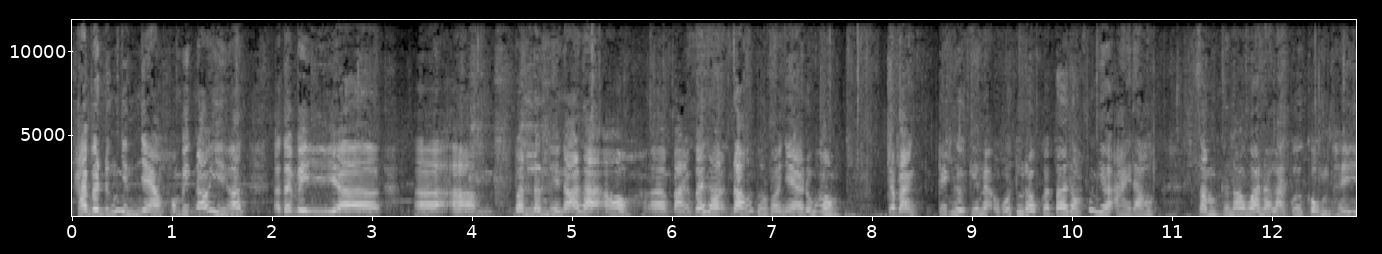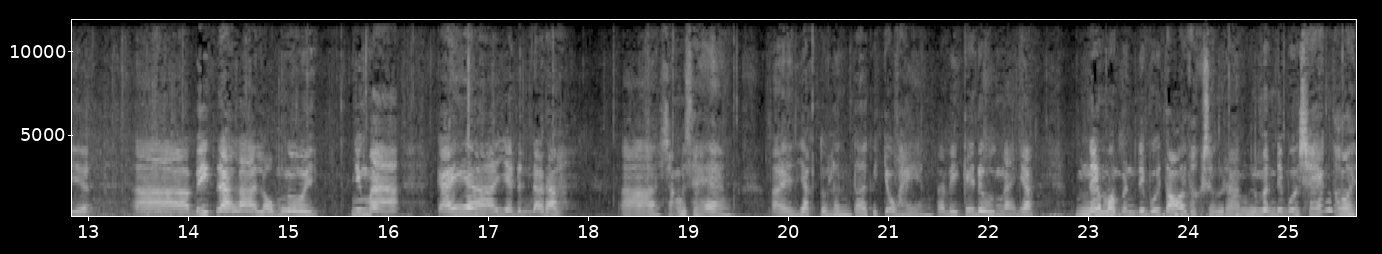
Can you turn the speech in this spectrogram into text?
Hai bên đứng nhìn nhau không biết nói gì hết. Là tại vì uh, uh, uh, bên Linh thì nói là ô oh, uh, bạn tới đó đón tôi vào nhà đúng không? Các bạn cái người kia nói ủa tôi đâu có tới đón giờ ai đâu xong cứ nói qua nói lại cuối cùng thì à, biết ra là lộn người. Nhưng mà cái à, gia đình đó đó à, sẵn sàng à, dắt tụi linh tới cái chỗ hẹn. Tại vì cái đường này á nếu mà mình đi buổi tối thật sự ra mình, mình đi buổi sáng thôi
